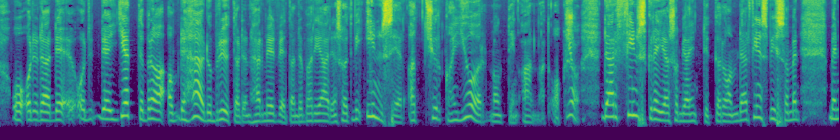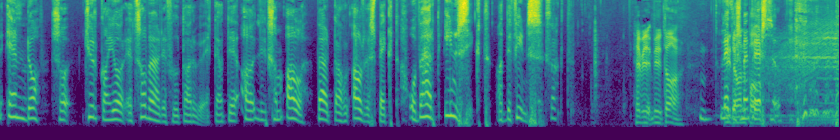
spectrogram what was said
Och, och, det, där, det, och det är jättebra om det här då bryter den här medvetandebarriären så att vi inser att kyrkan gör någonting annat också. Ja. Där finns grejer som jag inte tycker om. Där finns vissa men, men ändå så kyrkan gör ett så värdefullt arbete att det är liksom all, värt all, all respekt och värt insikt att det finns. Exakt. Hej, vi, vi tar mm. Leker som en präst nu.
